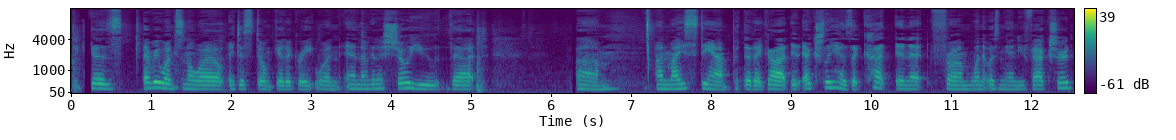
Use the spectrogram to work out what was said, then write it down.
because every once in a while I just don't get a great one. And I'm going to show you that um, on my stamp that I got, it actually has a cut in it from when it was manufactured.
